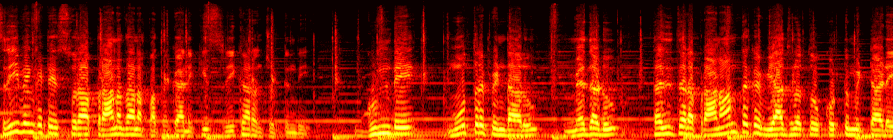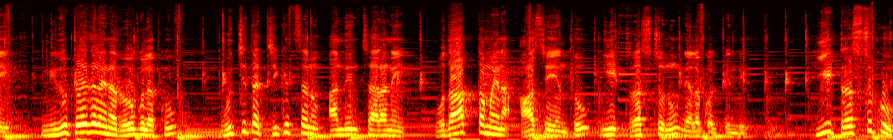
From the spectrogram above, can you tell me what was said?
శ్రీ వెంకటేశ్వర ప్రాణదాన పథకానికి శ్రీకారం చుట్టింది. గుండె మూత్రపిండాలు మెదడు తదితర ప్రాణాంతక వ్యాధులతో కొట్టుమిట్టాడే నిరుపేదలైన రోగులకు ఉచిత చికిత్సను అందించాలనే ఉదాత్తమైన ఆశయంతో ఈ ట్రస్టును నెలకొల్పింది. ఈ ట్రస్టుకు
